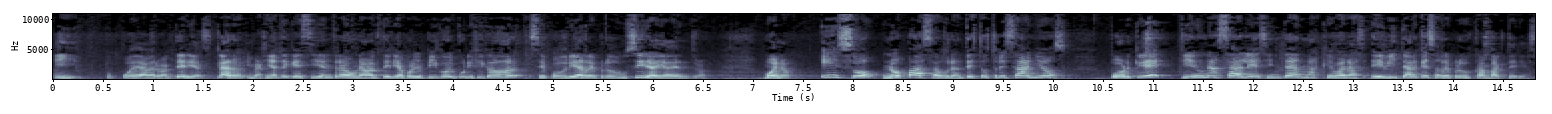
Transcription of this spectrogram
Y puede haber bacterias. Claro, imagínate que si entra una bacteria por el pico del purificador, se podría reproducir ahí adentro. Bueno, eso no pasa durante estos tres años porque tiene unas sales internas que van a evitar que se reproduzcan bacterias.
